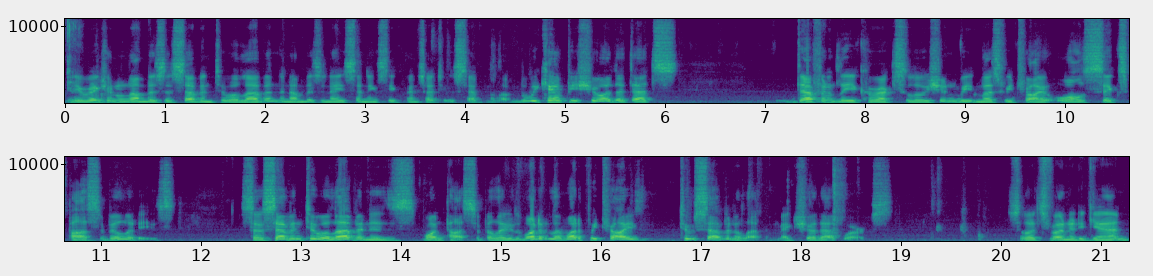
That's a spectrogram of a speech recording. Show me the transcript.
The original numbers are 7 to 11. The numbers in ascending sequence are 2, 7, 11. But we can't be sure that that's definitely a correct solution we, unless we try all six possibilities. So 7 to 11 is one possibility. What if, what if we try 2, 7, 11? Make sure that works. So let's run it again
